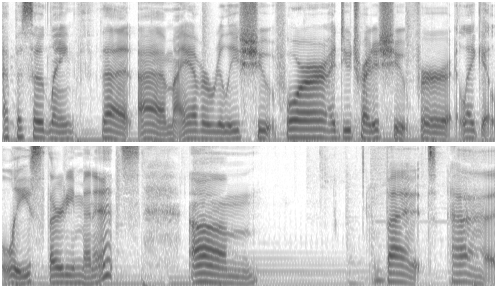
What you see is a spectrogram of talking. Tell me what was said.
episode length that um, I ever really shoot for. I do try to shoot for like at least 30 minutes. Um, but, uh,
